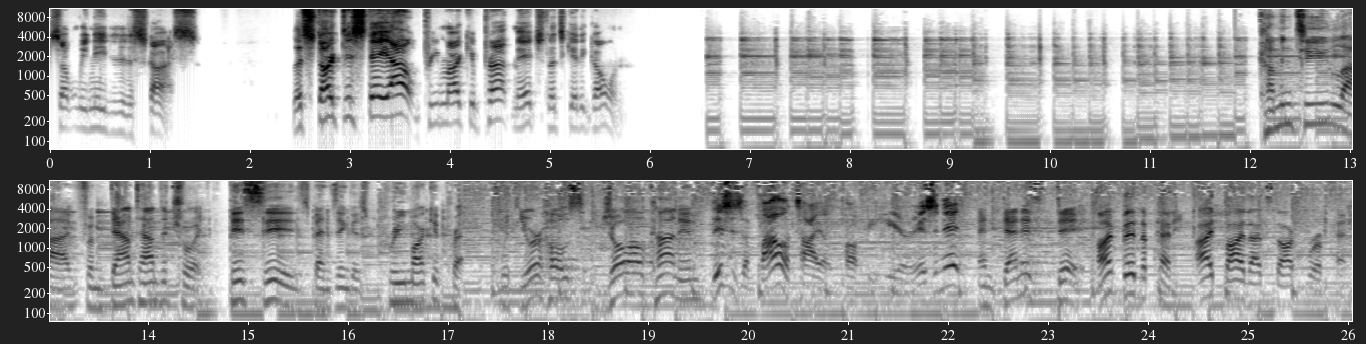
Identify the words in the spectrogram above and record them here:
something we need to discuss? Let's start this day out. Pre-market prep, Mitch. Let's get it going. Coming to you live from downtown Detroit, this is Benzinga's Pre-Market Prep with your hosts, Joel Elconin This is a volatile puppy here, isn't it? and Dennis Dick. I'm bidding a penny. I'd buy that stock for a penny.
